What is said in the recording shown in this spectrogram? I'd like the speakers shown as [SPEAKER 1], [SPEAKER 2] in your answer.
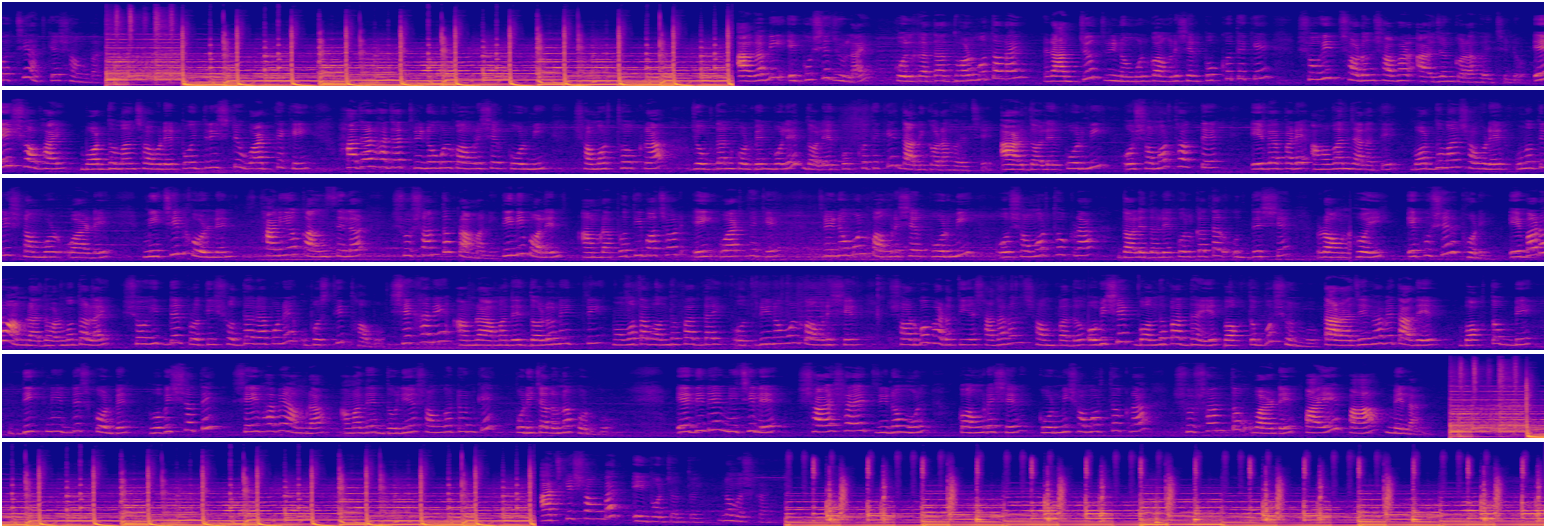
[SPEAKER 1] করছি আজকের সংবাদ। আগামী একুশে জুলাই কলকাতার ধর্মতলায় রাজ্য তৃণমূল কংগ্রেসের পক্ষ থেকে শহীদ স্মরণ সভার আয়োজন করা হয়েছিল। এই সভায় বর্ধমান শহরের পঁয়ত্রিশটি ওয়ার্ড থেকেই হাজার হাজার তৃণমূল কংগ্রেসের কর্মী, সমর্থকরা যোগদান করবেন বলে দলের পক্ষ থেকে দাবি করা হয়েছে। আর দলের কর্মী ও সমর্থকদের এ ব্যাপারে আহ্বান জানাতে বর্ধমান শহরের উনত্রিশ নম্বর ওয়ার্ডে মিছিল করলেন স্থানীয় কাউন্সিলর সুশান্ত প্রামাণিক। তিনি বলেন, আমরা প্রতি বছর এই ওয়ার্ড থেকে তৃণমূল কংগ্রেসের কর্মী ও সমর্থকরা দলে দলে কলকাতার উদ্দেশ্যে রওনা হই একুশের ভোরে। এবারও আমরা ধর্মতলায় শহীদদের প্রতি শ্রদ্ধা জ্ঞাপনে উপস্থিত হব। সেখানে আমরা আমাদের দলনেত্রী মমতা বন্দ্যোপাধ্যায় ও তৃণমূল কংগ্রেসের সর্বভারতীয় সাধারণ সম্পাদক অভিষেক বন্দ্যোপাধ্যায়ের বক্তব্য শুনব। তারা যেভাবে তাদের বক্তব্যে দিক নির্দেশ করবেন, ভবিষ্যতে সেইভাবে আমরা আমাদের দলীয় সংগঠনকে পরিচালনা করব। এদিনের মিছিলে শয়ে শয়ে তৃণমূল কংগ্রেসের কর্মী সমর্থকরা সুশান্ত ওয়ার্ডে পায়ে পা মেলান। আজকের সংবাদ এই পর্যন্তই। নমস্কার।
